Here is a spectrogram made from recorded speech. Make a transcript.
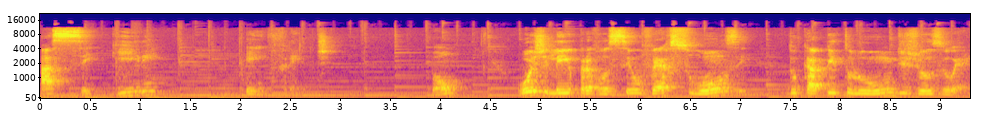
a seguirem em frente. Bom, hoje leio para você o verso 11 do capítulo 1 de Josué.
